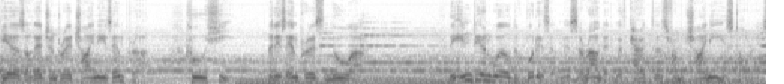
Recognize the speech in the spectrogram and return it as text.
Here's a legendary Chinese emperor, Fu Xi, and his empress Nuwa. The Indian world of Buddhism is surrounded with characters from Chinese stories.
